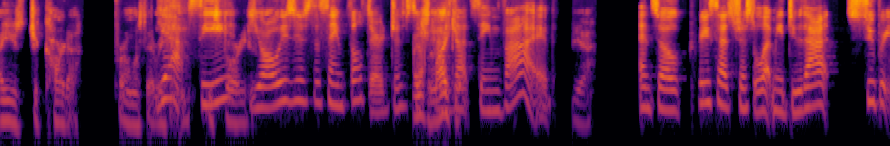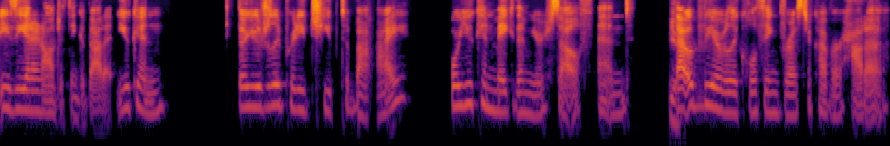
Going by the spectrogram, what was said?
I use Jakarta for almost everything yeah, see, you always use the same filter just so it just has like it. that same vibe. Yeah. And so presets just let me do that super easy and I don't have to think about it. You can they're usually pretty cheap to buy or you can make them yourself and Yeah. that would be a really cool thing for us to cover how to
